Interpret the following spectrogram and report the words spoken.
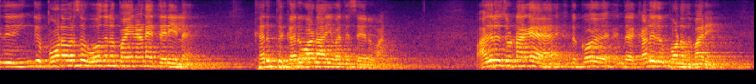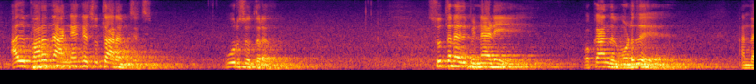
இது இங்கே போன வருஷம் ஓதுன பையனானே தெரியல. கருத்து கருவாடாகி வந்து சேருவான். அதில் சொன்னாங்க இந்த கோ இந்த கழுகு போனது மாதிரி அது பறந்து அங்கங்கே சுற்ற ஆரம்பிச்சிச்சு. ஊர் சுற்றுறது சுற்றினது பின்னாடி உட்காந்துருக்கும் பொழுது அந்த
